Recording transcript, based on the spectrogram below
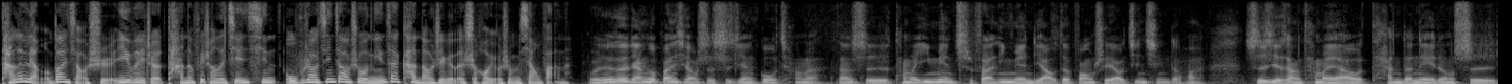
谈了两个半小时，意味着谈的非常的艰辛。我不知道金教授您在看到这个的时候有什么想法呢？我觉得两个半小时时间够长了，但是他们一面吃饭一面聊的方式要进行的话，实际上他们要谈的内容是，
